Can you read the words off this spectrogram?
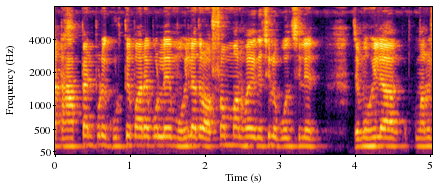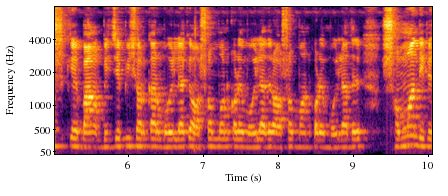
একটা হাফ প্যান্ট পরে ঘুরতে পারে বলে মহিলাদের অসম্মান হয়ে গেছিল বলছিলেন যে, মহিলা মানুষকে বা বিজেপি সরকার মহিলাকে অসম্মান করে, মহিলাদের অসম্মান করে, মহিলাদের সম্মান দিতে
